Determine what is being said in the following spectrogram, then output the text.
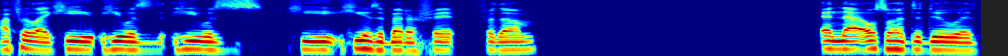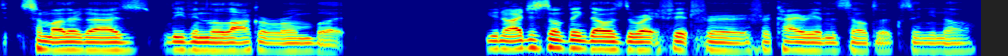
I feel like he he was he was he he was a better fit for them. And that also had to do with some other guys leaving the locker room, but you know, I just don't think that was the right fit for for Kyrie and the Celtics. And you know,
